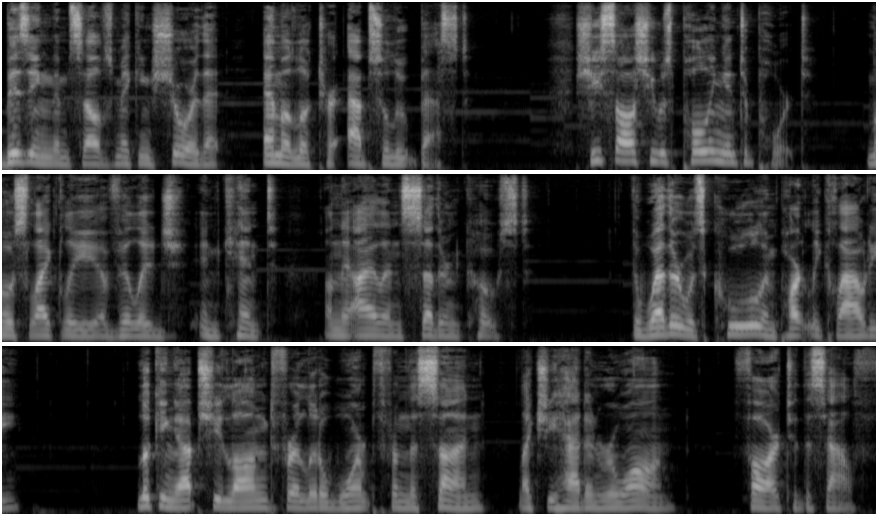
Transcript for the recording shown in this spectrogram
busying themselves making sure that Emma looked her absolute best. She saw she was pulling into port, most likely a village in Kent on the island's southern coast. The weather was cool and partly cloudy. Looking up, she longed for a little warmth from the sun, like she had in Rouen, far to the south.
